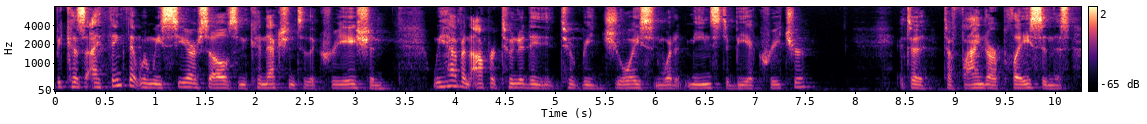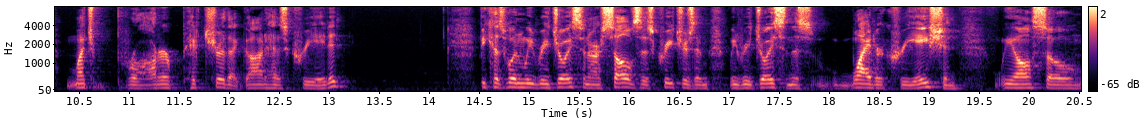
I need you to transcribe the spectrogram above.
Because I think that when we see ourselves in connection to the creation, we have an opportunity to rejoice in what it means to be a creature and to, to find our place in this much broader picture that God has created. Because when we rejoice in ourselves as creatures and we rejoice in this wider creation, we also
